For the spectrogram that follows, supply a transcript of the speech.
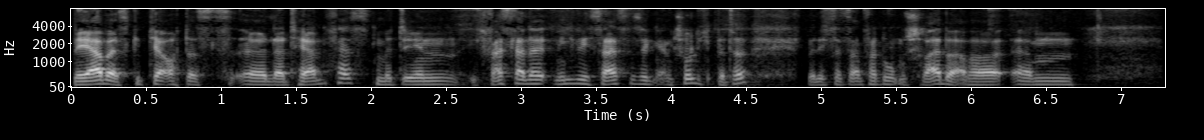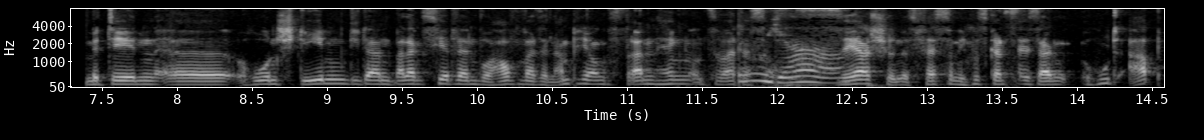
Naja, aber es gibt ja auch das äh, Laternenfest mit den, ich weiß leider nicht, wie es heißt, deswegen entschuldigt bitte, wenn ich das einfach nur umschreibe, aber ähm, mit den äh, hohen Stäben, die dann balanciert werden, wo haufenweise Lampions dranhängen und so weiter. Oh, das ist ja. ein sehr schönes Fest und ich muss ganz ehrlich sagen, Hut ab.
